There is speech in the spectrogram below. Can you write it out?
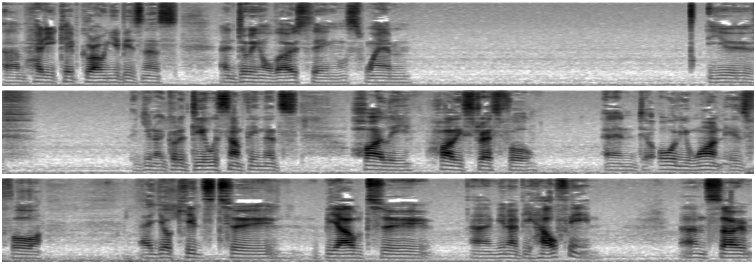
um, how do you keep growing your business and doing all those things when you've you know got to deal with something that's highly highly stressful and all you want is for uh, your kids to be able to um, you know be healthy and so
